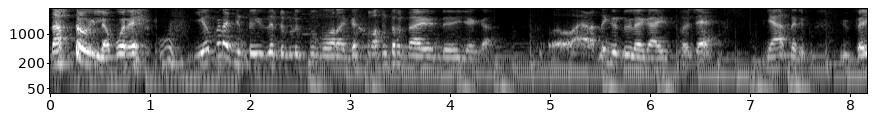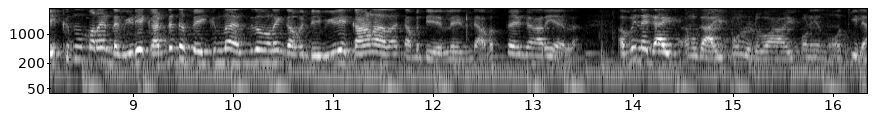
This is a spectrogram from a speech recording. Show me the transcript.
നഷ്ടവും ഇല്ല. പോരെ. എവിടെ കിട്ടും ഇസഡ് ഫ്ലിപ്പ് പോറൊക്കെ പന്ത്രണ്ടായിരം രൂപയ്ക്കൊക്കെ? കിട്ടൂല കൈസ് പക്ഷെ ഞാൻ തരും. ഫേക്ക് എന്ന് പറയണ്ട. വീഡിയോ കണ്ടിട്ട് ഫേക്ക് എന്നാ എന്തിനു പറയും കമന്റ് ചെയ്യും. വീഡിയോ കാണാതെ കമന്റ് ചെയ്യല്ലേ ഇതിന്റെ അവസ്ഥയൊക്കെ അറിയാല്ല അപ്പൊ പിന്നെ ഗൈസ് നമുക്ക് ഐഫോൺ ഇടുവാ. ഐഫോൺ ഞാൻ നോക്കിയില്ല.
